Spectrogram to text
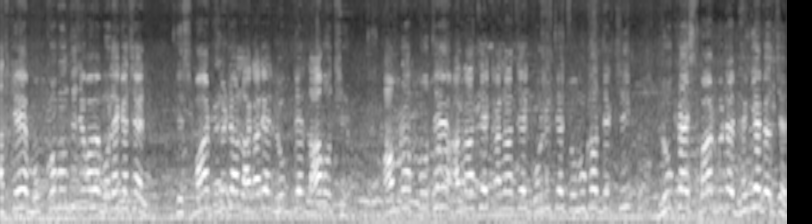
আজকে মুখ্যমন্ত্রী যেভাবে বলে গেছেন যে স্মার্ট মিটার লাগালে লোকদের লাভ হচ্ছে। আমরা পথে আনাচে কানাচে গলিতে চমুখাত দেখছি, লোকরা স্মার্ট মিটার ভেঙে ফেলছেন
